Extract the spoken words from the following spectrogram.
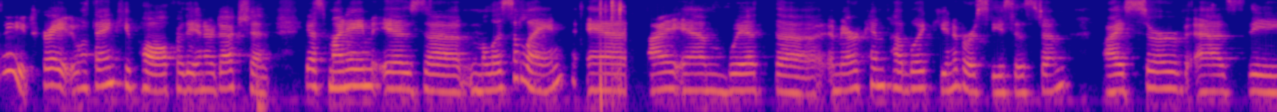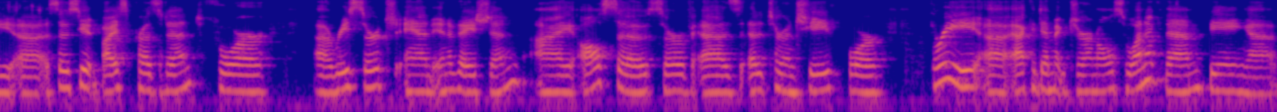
Great, great. Well, thank you, Paul, for the introduction. Yes, my name is uh, Melissa Lane, and I am with the American Public University System. I serve as the uh, Associate Vice President for uh, Research and Innovation. I also serve as Editor-in-Chief for three uh, academic journals, one of them being uh,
